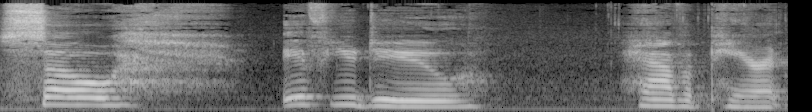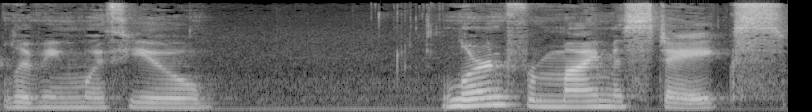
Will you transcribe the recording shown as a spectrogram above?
So, if you do have a parent living with you, learn from my mistakes.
